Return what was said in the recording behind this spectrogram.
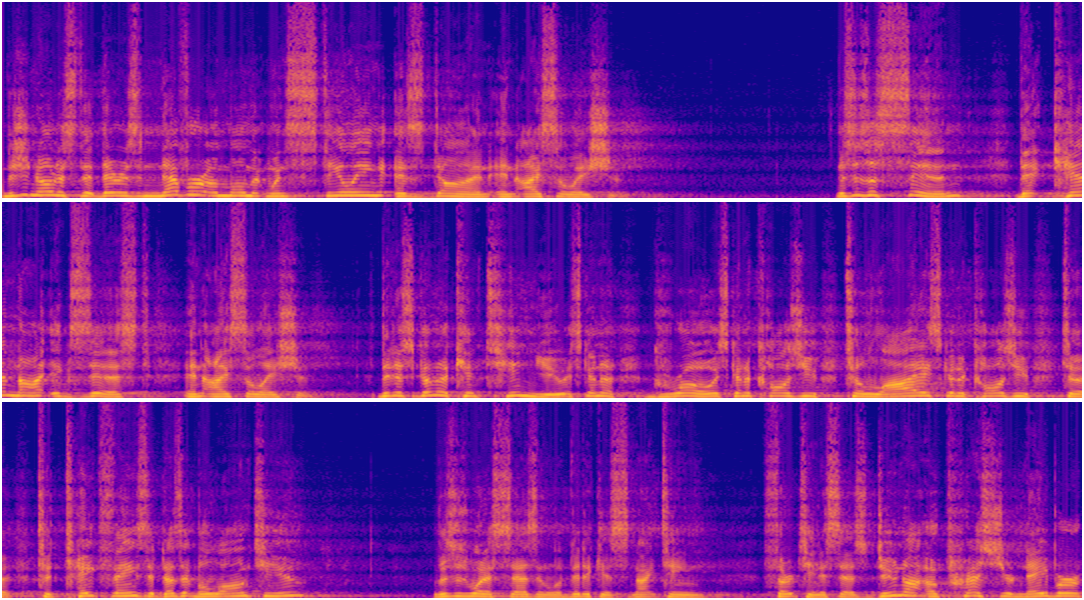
Did you notice that there is never a moment when stealing is done in isolation? This is a sin that cannot exist in isolation that it's going to continue, it's going to grow, it's going to cause you to lie, it's going to cause you to, to take things that doesn't belong to you. This is what it says in Leviticus 19 13. It says, Do not oppress your neighbor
